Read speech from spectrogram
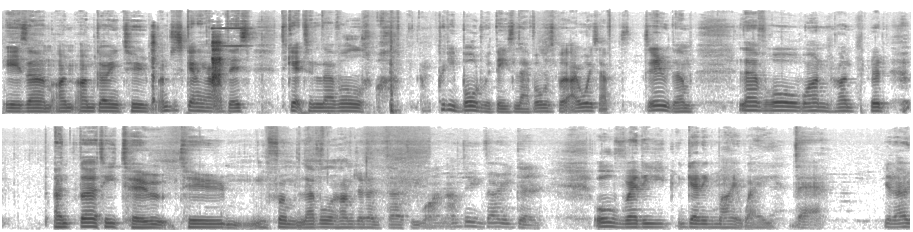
is um I'm I'm going to I'm just getting out of this to get to level. Oh, I'm pretty bored with these levels, but I always have to do them. Level 132 to from level 131. I'm doing very good. Already getting my way there you know.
